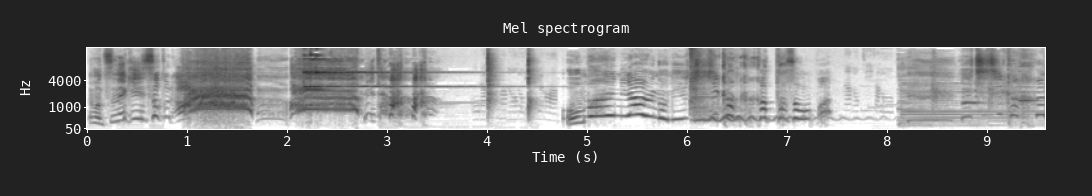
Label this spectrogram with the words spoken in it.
でも常木外にああい。たお前に会うのに1時間かかったぞお前。1時間かかっ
